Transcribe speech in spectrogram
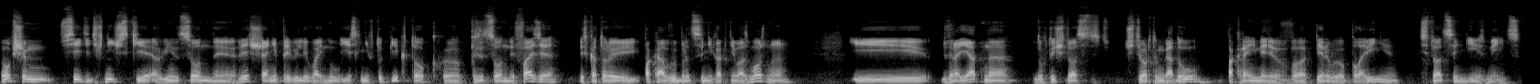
В общем, все эти технические организационные вещи, они привели войну, если не в тупик, то к позиционной фазе, из которой пока выбраться никак невозможно. И, вероятно, в 2024 году, по крайней мере, в первой половине, ситуация не изменится.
